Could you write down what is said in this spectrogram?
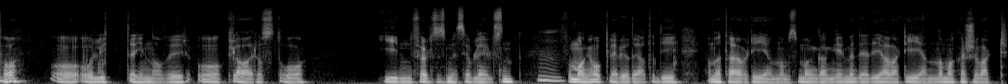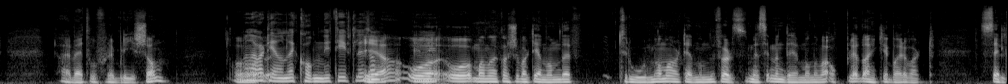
på, og, og lytte innover, og klare å stå i den følelsesmessige opplevelsen. Mm. For mange opplever jo det at de Ja, men dette har jeg vært igjennom så mange ganger, men det de har vært igjennom, har kanskje vært Ja, jeg vet hvorfor det blir sånn. Og- Man har vært gjennom det kognitivt, liksom. Ja, og, og man har kanskje vært gjennom det Tror man har vært gjennom det følelsesmessig, men det man har opplevd, har egentlig bare vært selv,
